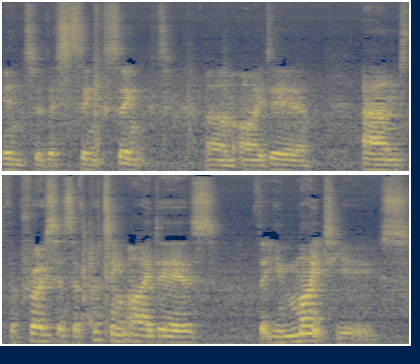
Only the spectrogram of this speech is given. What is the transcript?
into this succinct um, idea. And the process of putting ideas that you might use,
